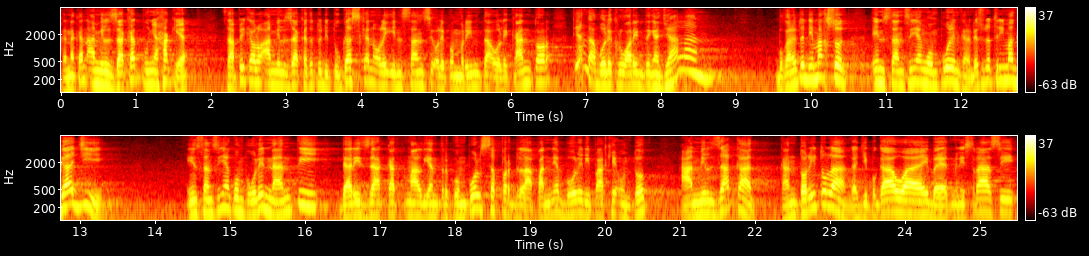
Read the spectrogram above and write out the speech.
Karena kan amil zakat punya hak ya. Tapi kalau amil zakat itu ditugaskan oleh instansi, oleh pemerintah, oleh kantor, dia nggak boleh keluarin tengah jalan. Bukan itu yang dimaksud instansinya ngumpulin karena dia sudah terima gaji. Instansinya kumpulin nanti dari zakat mal yang terkumpul seperdelapannya boleh dipakai untuk amil zakat. Kantor itulah gaji pegawai, bayar administrasi,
